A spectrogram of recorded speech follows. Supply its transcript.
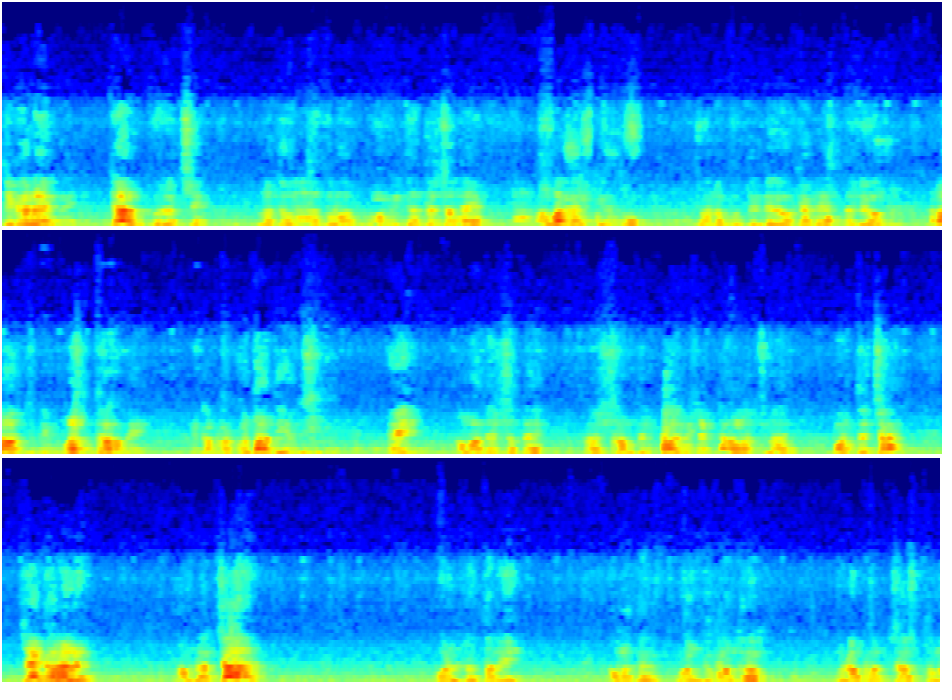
যেখানে ক্যাম্প করেছে। অফিসারদের সাথে আমাদের কিন্তু জনপ্রতিনিধি ওখানে স্থানীয় রাজনীতি বসতে হবে এটা আমরা কথা দিয়েছি এই আমাদের সাথে শান্তির একটা আলোচনা করতে চাই। যে কারণে আমরা চাই পনেরো তারিখ আমাদের বঙ্গবন্ধু ঊনপঞ্চাশতম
